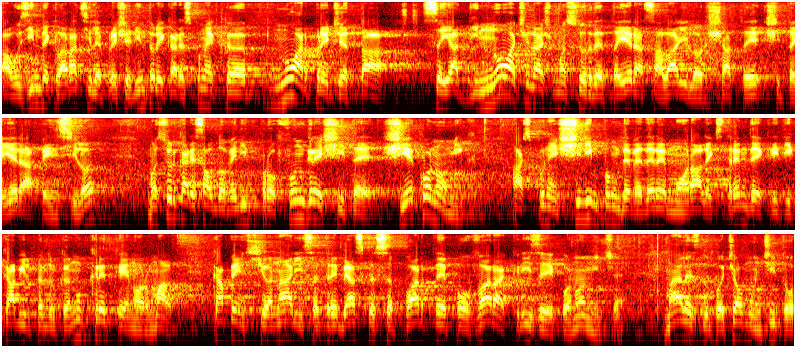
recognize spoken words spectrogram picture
Auzind declarațiile președintelui care spune că nu ar pregeta să ia din nou aceleași măsuri de tăierea salariilor și tăierea pensiilor, măsuri care s-au dovedit profund greșite și economic, aș spune și din punct de vedere moral extrem de criticabil, pentru că nu cred că e normal ca pensionarii să trebuiască să poarte povara crizei economice, mai ales după ce au muncit o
